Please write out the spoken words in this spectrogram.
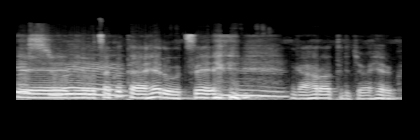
Yesu Eh, ko utayaherutse. Ngaho rero turyoherwe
